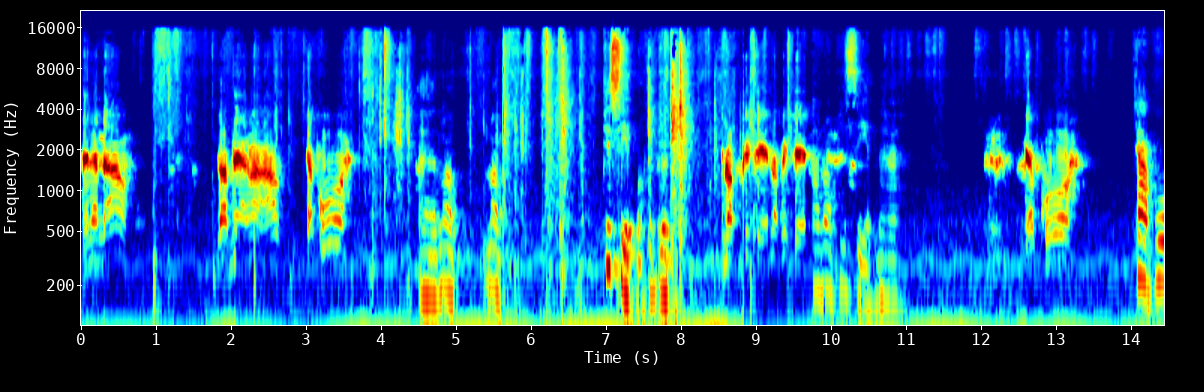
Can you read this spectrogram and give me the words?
อันนั้นเอา รอบแรกนะเอาจับกูอ่ารอบรอบพิเศษบอกคนอื่นรอบพิเศษรอบพิเศษอ่ารอบพิเศษนะคะจับกูค่ะปู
